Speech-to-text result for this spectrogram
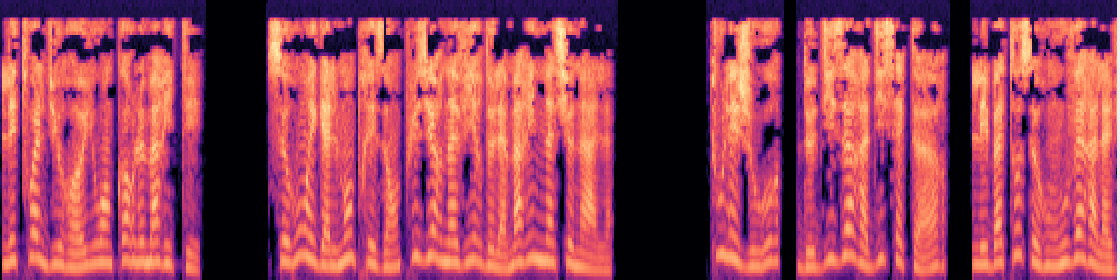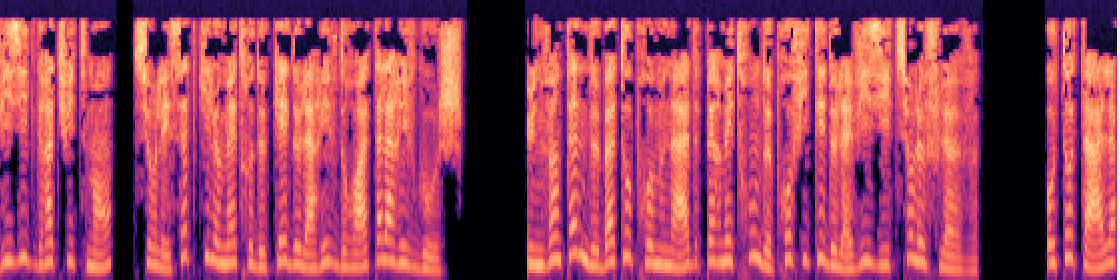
l'Étoile du Roy ou encore le Marité. Seront également présents plusieurs navires de la Marine nationale. Tous les jours, de 10h à 17h, les bateaux seront ouverts à la visite gratuitement, sur les 7 km de quai de la rive droite à la rive gauche. Une vingtaine de bateaux promenades permettront de profiter de la visite sur le fleuve. Au total,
